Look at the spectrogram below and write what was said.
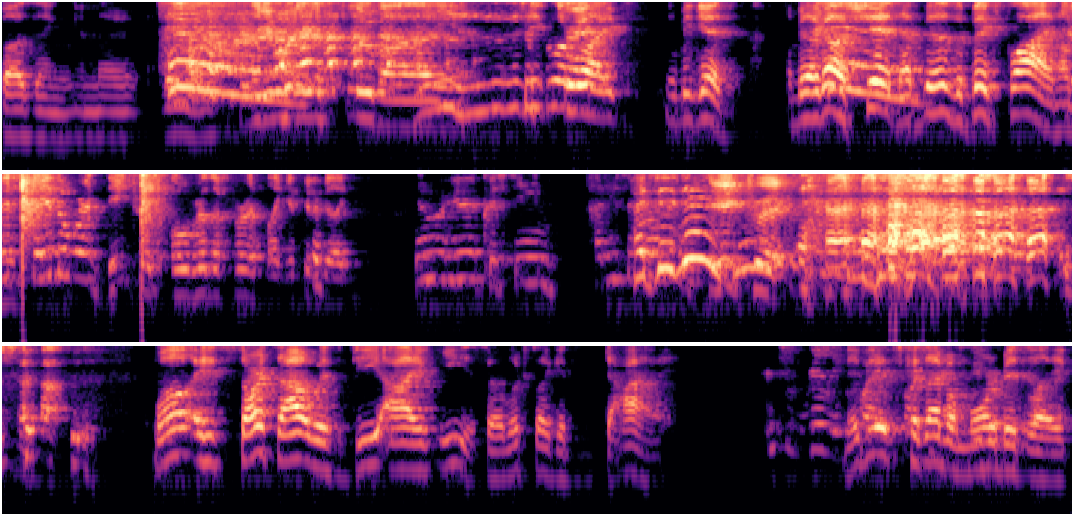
buzzing in the. you, you flew by. Just Just a little like. It'll be good. I'll be like, oh shit, that was a big fly. And I'll Just say the word Dietrich over the first, like it's gonna be like, you were here, Christine. How do you say I did it. Dietrich. well, it starts out with D I E, so it looks like it's die. It's really. Maybe quite it's 'cause I have a funny, to be morbid, like-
